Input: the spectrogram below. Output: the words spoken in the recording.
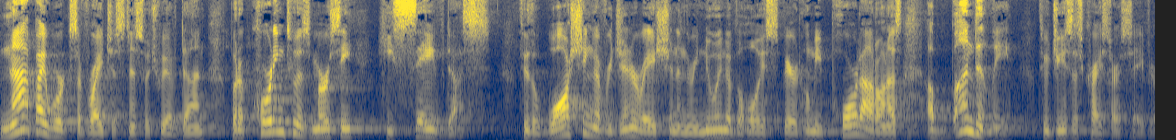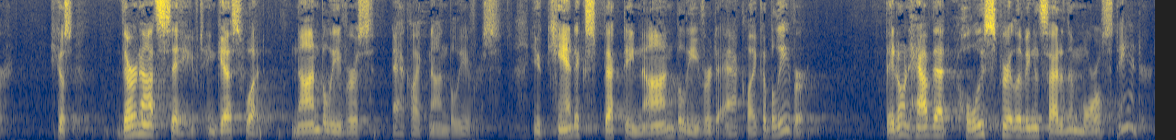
not by works of righteousness which we have done, but according to his mercy, he saved us through the washing of regeneration and the renewing of the Holy Spirit, whom he poured out on us abundantly through Jesus Christ our Savior. He goes, they're not saved. And guess what? Non believers act like non believers. You can't expect a non believer to act like a believer. They don't have that Holy Spirit living inside of them moral standard.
